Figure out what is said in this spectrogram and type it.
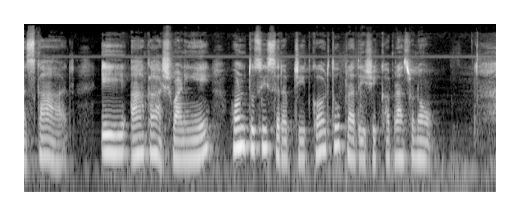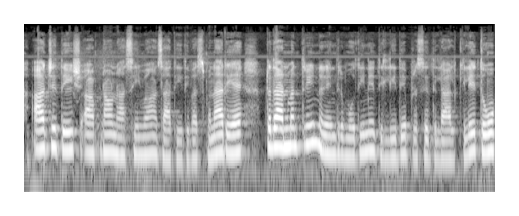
ਨਮਸਕਾਰ। ਇਹ ਆਕਾਸ਼ਵਾਣੀ ਏ ਹੁਣ ਤੁਸੀਂ ਸਰਬਜੀਤ ਕੌਰ ਤੋਂ ਪ੍ਰਾਦੇਸ਼ਿਕ ਖਬਰਾਂ ਸੁਣੋ। ਅੱਜ ਦੇਸ਼ ਆਪਣਾ 79ਵਾਂ ਆਜ਼ਾਦੀ ਦਿਵਸ ਮਨਾ ਰਿਹਾ ਹੈ। ਪ੍ਰਧਾਨ ਮੰਤਰੀ ਨਰਿੰਦਰ ਮੋਦੀ ਨੇ ਦਿੱਲੀ ਦੇ ਪ੍ਰਸਿੱਧ ਲਾਲ ਕਿਲੇ ਤੋਂ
